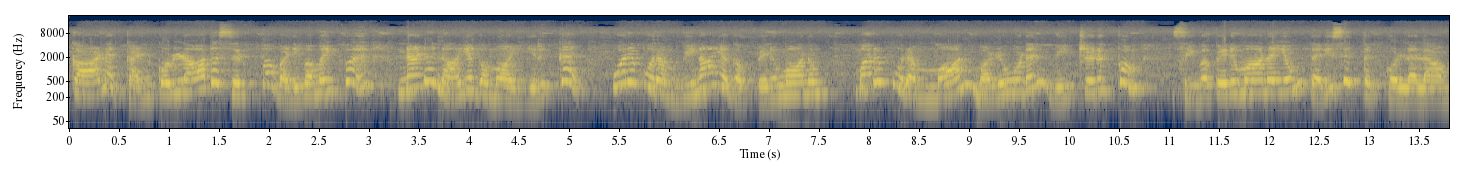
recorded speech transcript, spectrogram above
காண கண்கொள்ளாத சிற்ப வடிவமைப்பு நடுநாயகமாய் இருக்க ஒரு புறம் விநாயக பெருமானும் மறுபுறம் மான் மழுவுடன் வீற்றிருக்கும் சிவபெருமானையும் தரிசித்துக் கொள்ளலாம்.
